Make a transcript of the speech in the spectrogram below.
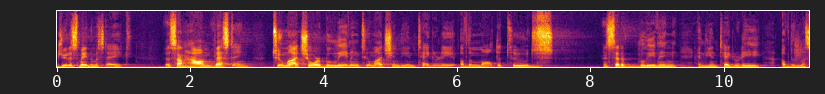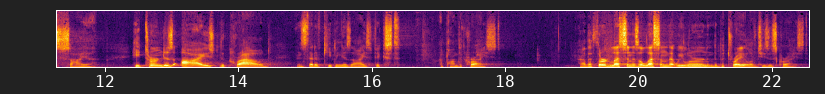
Judas made the mistake of somehow investing too much or believing too much in the integrity of the multitudes instead of believing in the integrity of the Messiah. He turned his eyes to the crowd instead of keeping his eyes fixed upon the Christ. Now, the third lesson is a lesson that we learn in the betrayal of Jesus Christ.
